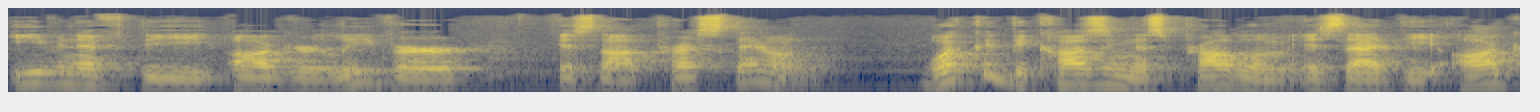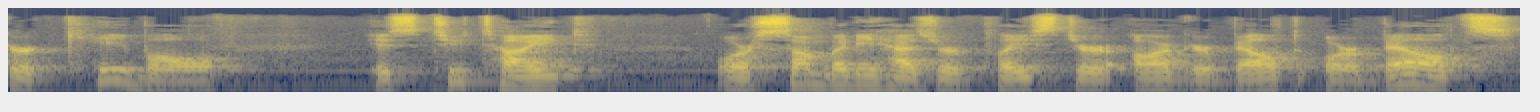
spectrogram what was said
even if the auger lever is not pressed down? What could be causing this problem is that the auger cable is too tight or somebody has replaced your auger belt or belts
